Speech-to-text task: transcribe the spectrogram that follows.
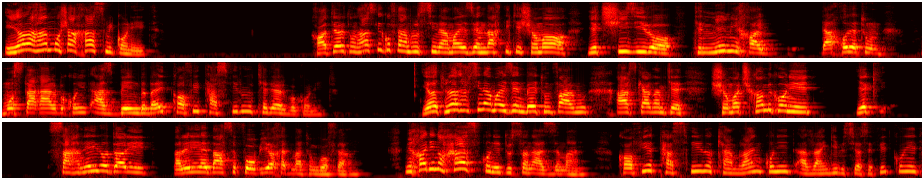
اینا رو هم مشخص می‌کنید. خاطرتون هست که گفتم رو سینمای ذهن وقتی که شما یه چیزی رو که نمی‌خواید در خودتون مستقر بکنید از بین ببرید کافی تصویر رو کدر بکنید. یادتون هست رو سینمای ذهن بهتون فرمود عرض کردم که شما چیکار می‌کنید؟ یک صحنه ای رو دارید. برای یه بحث فوبیا خدمتون گفتم. می‌خواید اینو حذف کنید دوستان عزیز من. کافیه تصویر رو کمرنگ کنید از رنگی به سیاسفید کنید.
